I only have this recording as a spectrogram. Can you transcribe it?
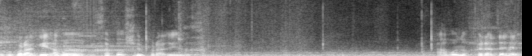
Ojo por aquí. Ah, bueno, quizá puedo subir por aquí, ¿no? Ah, bueno, espérate.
